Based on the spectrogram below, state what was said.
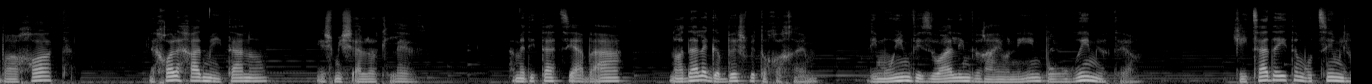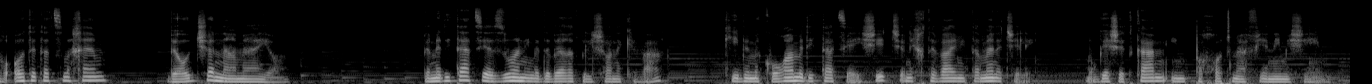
ברכות. לכל אחד מאיתנו יש משאלות לב. המדיטציה הבאה נועדה לגבש בתוככם דימויים ויזואליים ורעיוניים ברורים יותר. כיצד הייתם רוצים לראות את עצמכם בעוד שנה מהיום? במדיטציה זו אני מדברת בלשון נקבה, כי היא במקורה מדיטציה אישית שנכתבה עם מתאמנת שלי, מוגשת כאן עם פחות מאפיינים אישיים.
